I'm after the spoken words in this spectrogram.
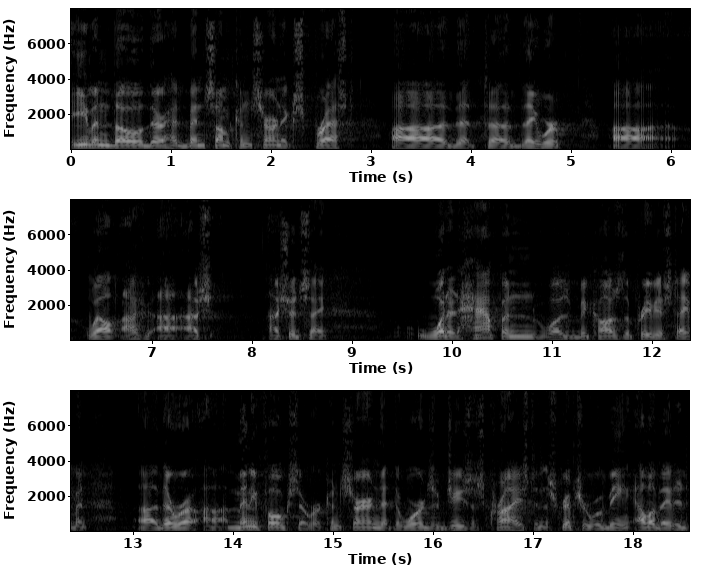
even though there had been some concern expressed uh, that uh, they were well, I, I, I, sh- I should say, what had happened was because the previous statement, uh, there were uh, many folks that were concerned that the words of Jesus Christ in the scripture were being elevated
